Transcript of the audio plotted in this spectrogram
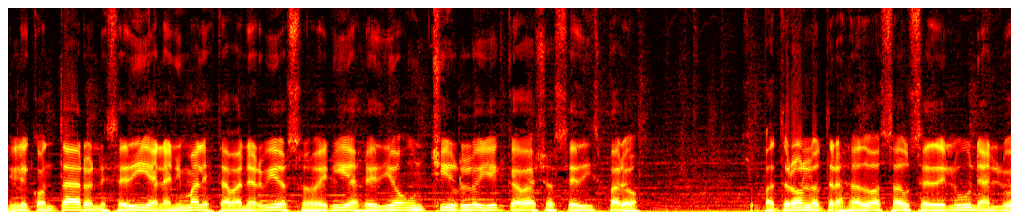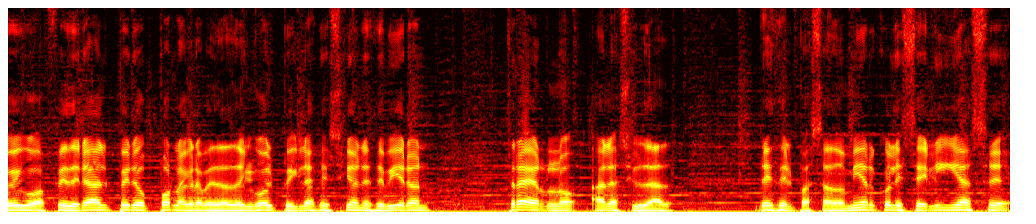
le contaron ese día, el animal estaba nervioso. Elías le dio un chirlo y el caballo se disparó. Su patrón lo trasladó a Sauce de Luna, luego a Federal, pero por la gravedad del golpe y las lesiones debieron traerlo a la ciudad. Desde el pasado miércoles, Elías eh,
